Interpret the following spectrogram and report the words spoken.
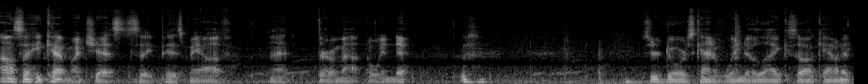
Also, he cut my chest, so he pissed me off. I threw him out the window. so your door's kind of window-like, so I'll count it.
